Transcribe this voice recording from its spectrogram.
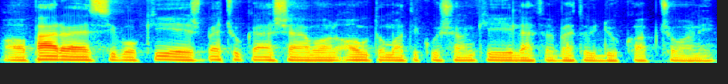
a páraelszívó ki- és becsukásával automatikusan ki, illetve be tudjuk kapcsolni.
